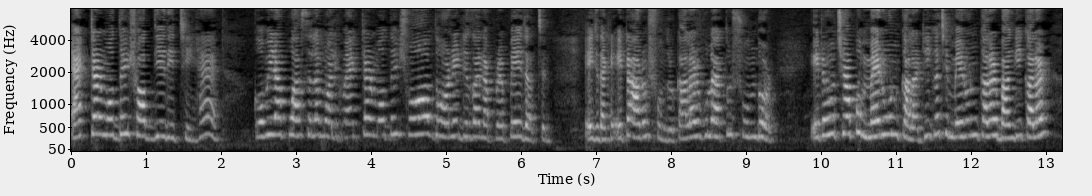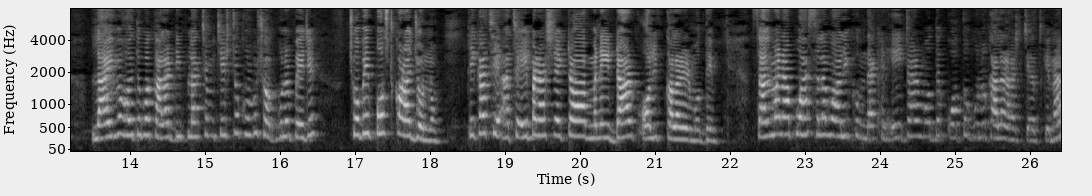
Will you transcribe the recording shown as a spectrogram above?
একটার মধ্যেই সব দিয়ে দিচ্ছি হ্যাঁ? কবির আপু, আসসালামু আলাইকুম। একটার মধ্যেই সব ধরনের ডিজাইন আপনারা পেয়ে যাচ্ছেন। এই যে দেখেন, এটা আরও সুন্দর। কালারগুলো এত সুন্দর। এটা হচ্ছে আপু মেরুন কালার ঠিক আছে? মেরুন কালার বাঙ্গি কালার লাইভে হয়তো বা কালার ডিপ লাগছে, আমি চেষ্টা করব সবগুলো পেজে ছবি পোস্ট করার জন্য। ঠিক আছে? আচ্ছা এবার আসলে একটা মানে ডার্ক অলিভ কালারের মধ্যে। সালমান আপু, আসসালামু আলাইকুম। দেখেন, এইটার মধ্যে কতগুলো কালার আসছে আজকে, না?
